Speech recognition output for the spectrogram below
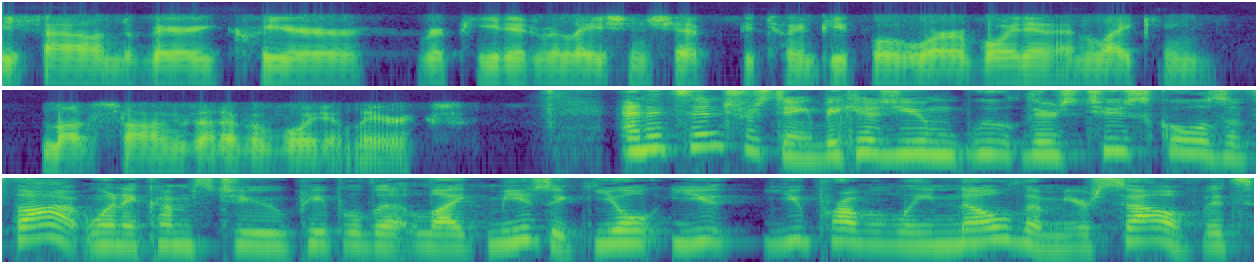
We found a very clear, repeated relationship between people who are avoidant and liking love songs that have avoidant lyrics. And it's interesting because you there's two schools of thought when it comes to people that like music. You'll you you probably know them yourself. It's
